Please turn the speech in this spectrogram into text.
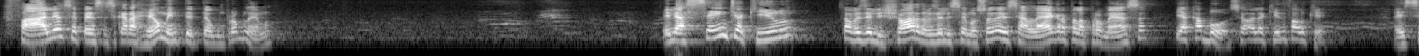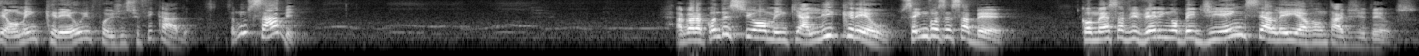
falha. Você pensa, esse cara realmente deve ter algum problema. Ele assente aquilo, talvez ele chora, talvez ele se emociona, ele se alegra pela promessa e acabou. Você olha aquilo e fala o quê? Esse homem creu e foi justificado. Você não sabe. Agora, quando esse homem que ali creu, sem você saber, começa a viver em obediência à lei e à vontade de Deus,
